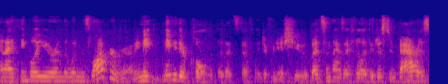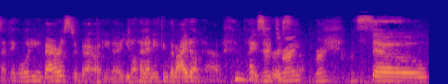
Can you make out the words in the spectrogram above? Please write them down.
And I think, well, you're in the women's locker room. I mean, may, maybe they're cold, but that's definitely a different issue. But sometimes I feel like they're just embarrassed. I think, well, what are you embarrassed about? You know, you don't have anything that I don't have, and vice That's versa. right, right. right. So,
